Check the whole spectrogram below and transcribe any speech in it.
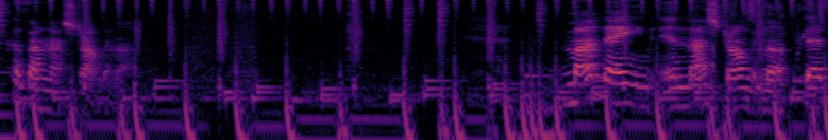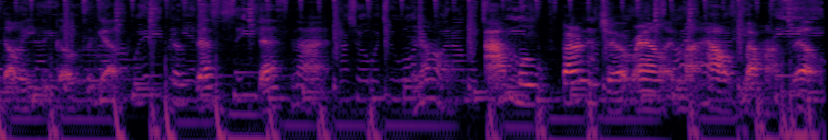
because I'm not strong enough. My name and not strong enough that don't even go together because that's that's not no. I move furniture around in my house by myself.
